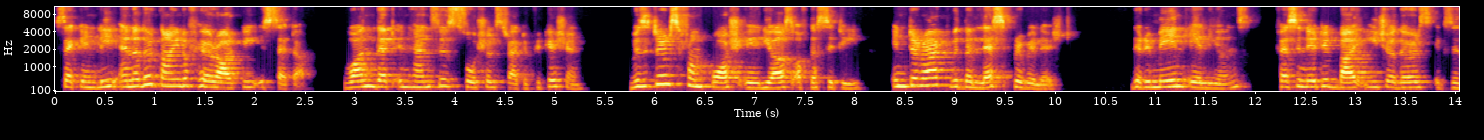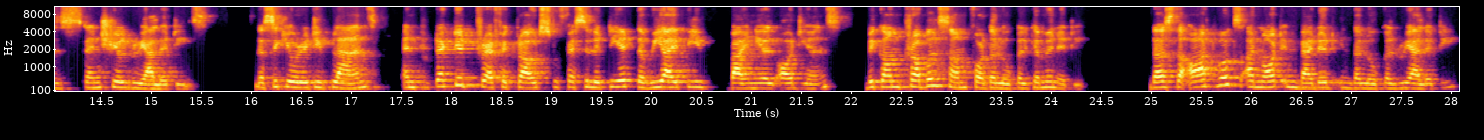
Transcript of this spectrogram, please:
Secondly, another kind of hierarchy is set up, one that enhances social stratification. Visitors from posh areas of the city interact with the less privileged. They remain aliens, fascinated by each other's existential realities. The security plans and protected traffic routes to facilitate the VIP biennial audience become troublesome for the local community. Thus, the artworks are not embedded in the local reality.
